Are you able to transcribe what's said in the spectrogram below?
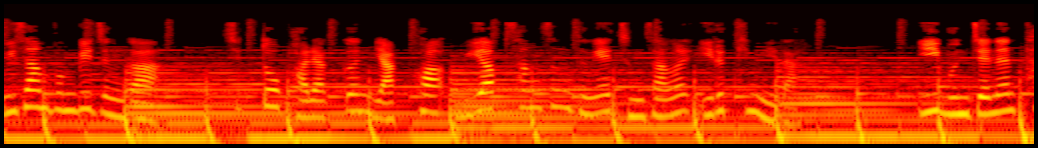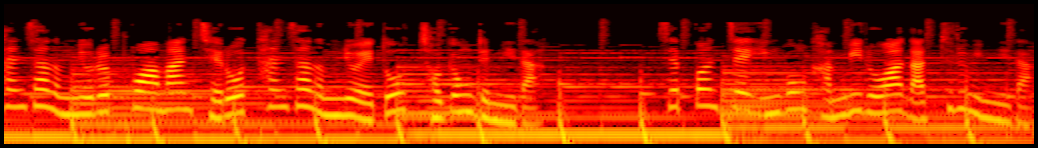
위산 분비 증가, 식도 발약근 약화, 위압 상승 등의 증상을 일으킵니다. 이 문제는 탄산 음료를 포함한 제로 탄산 음료에도 적용됩니다. 세 번째 인공 감미료와 나트륨입니다.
